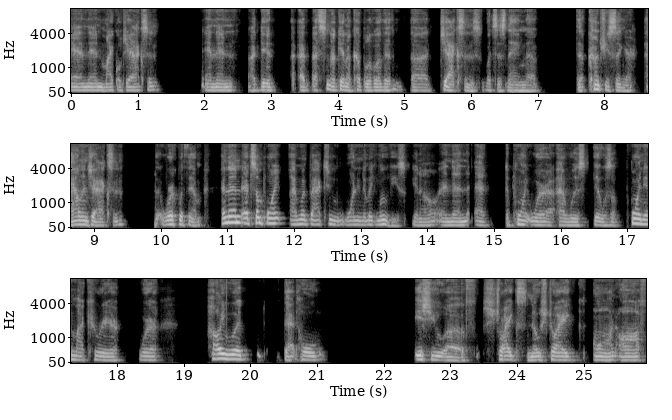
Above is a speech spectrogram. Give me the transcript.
and then Michael Jackson. And then I did, I, I snuck in a couple of other uh, Jacksons. What's his name? Uh, the country singer, Alan Jackson, work with them. And then at some point, I went back to wanting to make movies, you know. And then at the point where I was, there was a point in my career where Hollywood, that whole issue of strikes, no strike, on, off,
